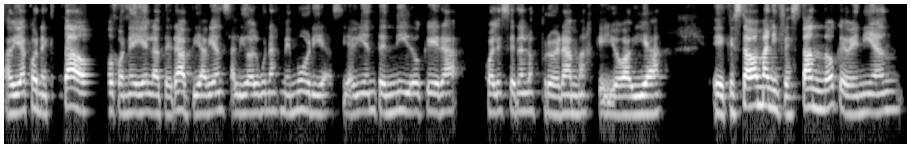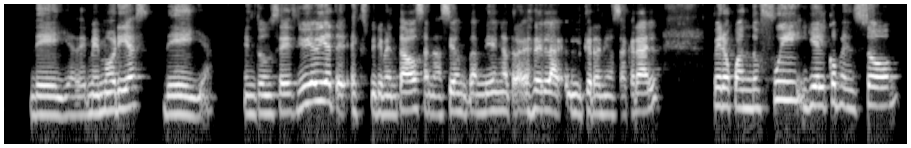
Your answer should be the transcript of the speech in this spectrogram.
había conectado con ella en la terapia, habían salido algunas memorias y había entendido que era, cuáles eran los programas que yo había eh, que estaba manifestando que venían de ella, de memorias de ella. Entonces, yo ya había experimentado sanación también a través del cráneo sacral, pero cuando fui y él comenzó,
